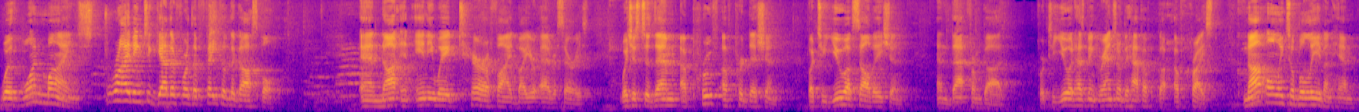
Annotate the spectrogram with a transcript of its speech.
with one mind, striving together for the faith of the gospel, and not in any way terrified by your adversaries, which is to them a proof of perdition, but to you of salvation, and that from God. For to you it has been granted on behalf of, of Christ, not only to believe in him,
